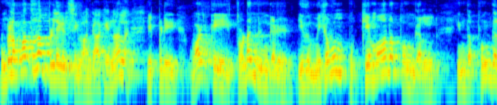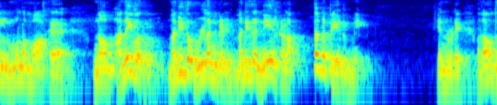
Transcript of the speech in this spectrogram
உங்களை பார்த்து தான் பிள்ளைகள் செய்வாங்க. ஆகையினால் இப்படி வாழ்க்கையை தொடங்குங்கள். இது மிகவும் முக்கியமான பொங்கல். இந்த பொங்கல் மூலமாக நாம் அனைவரும் மனித உள்ளங்கள் மனித நேர்கள் அத்தனை பேருமே என்னுடைய அதாவது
